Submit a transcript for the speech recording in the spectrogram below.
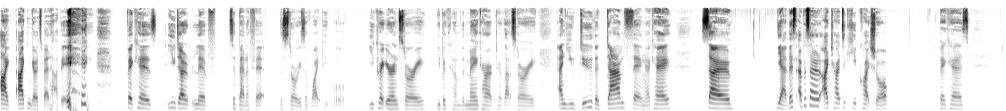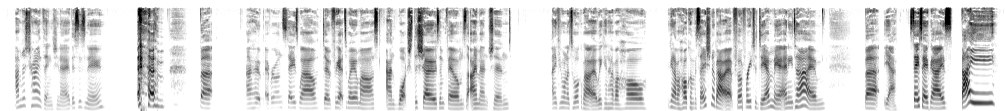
I I can go to bed happy because you don't live to benefit the stories of white people. You create your own story, you become the main character of that story, and you do the damn thing, okay? So, yeah, this episode I tried to keep quite short because I'm just trying things, you know. This is new. Um, but I hope everyone stays well. Don't forget to wear your mask and watch the shows and films that I mentioned. And if you want to talk about it, we can have a whole we can have a whole conversation about it. Feel free to DM me at any time. But yeah, stay safe, guys. Bye.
